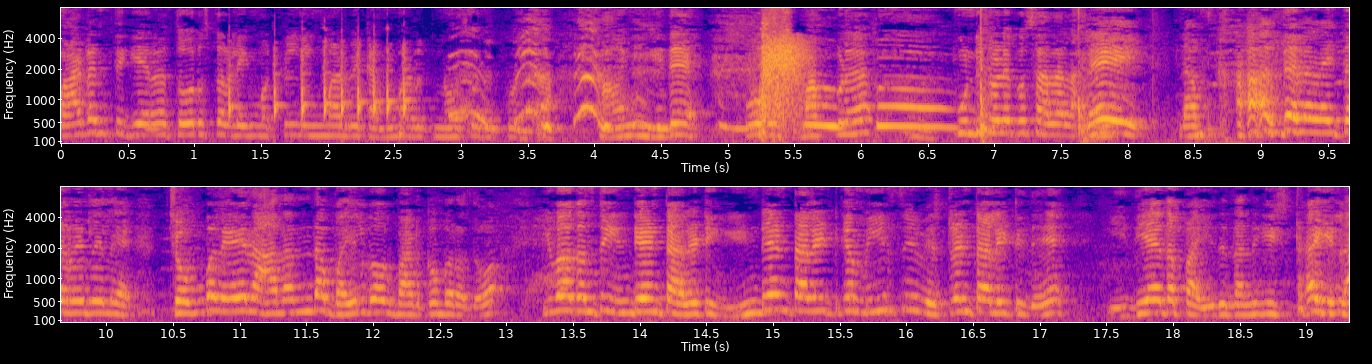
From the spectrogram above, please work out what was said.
ಬಾಡನ್ ತೆಗಿಯಾರ ತೋರಿಸ್ತಾರಲ್ಲ, ಹಿಂಗ್ ಮಕ್ಳು ಹಿಂಗ್ ಮಾಡ್ಬೇಕು, ಹಂಗ್ ಮಾಡಕ್ ನೋಡ್ಕೋಬೇಕು ಅಂತ. ಹಂಗಿದೆ. ಹೋಗ, ಮಕ್ಳು. ಕುಂಡಿ ತೊಳೆಕು ಸಾಲಲ್ಲ. ಲೇ ನಮ್ ಕಾಲದಲ್ಲ ಈ ತರ ಇರ್ಲಿಲ್ಲ. ಚೊಂಬಲ್ ಏನ್ ಆನಂದ ಹೋಗಿ ಮಾಡ್ಕೊಂಡ್ ಬರೋದು ಇವಾಗಂತೂ ಇಂಡಿಯನ್ ಟಾಯ್ಲೆಟ್ ಇಂಡಿಯನ್ ಟಾಯ್ಲೆಟ್ಗೆ ಮೀರ್ಸಿ ವೆಸ್ಟರ್ನ್ ಟಾಯ್ಲೆಟ್ ಇದೆ. ಇದೇದಪ್ಪ ಇದು ನನಗೆ ಇಷ್ಟ ಆಗಿಲ್ಲ.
